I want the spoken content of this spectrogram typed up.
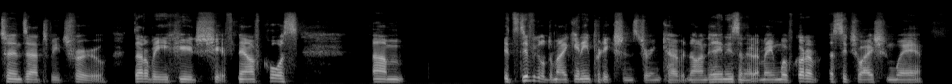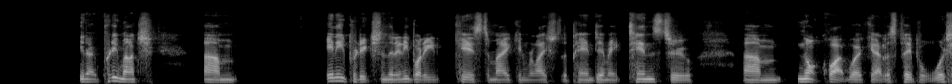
turns out to be true, that'll be a huge shift. Now, of course, um, it's difficult to make any predictions during COVID 19, isn't it? I mean, we've got a, a situation where, you know, pretty much um, any prediction that anybody cares to make in relation to the pandemic tends to um, not quite work out as people would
